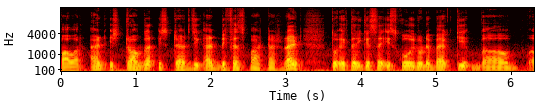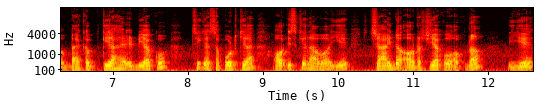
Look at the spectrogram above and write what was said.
power and stronger strategic and defence partner right तो एक तरीके से इसको इन्होंने बैक की बैकअप किया है इंडिया को, ठीक है सपोर्ट किया है। और इसके अलावा ये चाइना और रशिया को अपना ये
